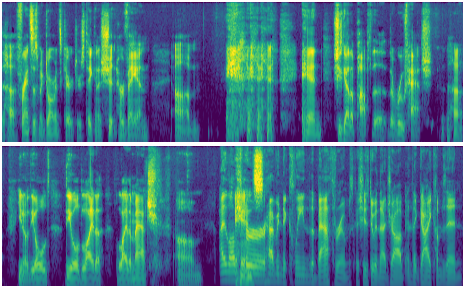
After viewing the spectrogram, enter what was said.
uh, frances mcdormand's character is taking a shit in her van um and she's got to pop the the roof hatch uh, you know the old the old light a light a match um I love And- her having to clean the bathrooms because she's doing that job, and the guy comes in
